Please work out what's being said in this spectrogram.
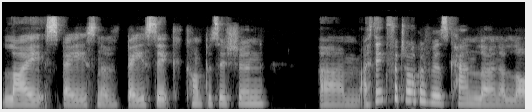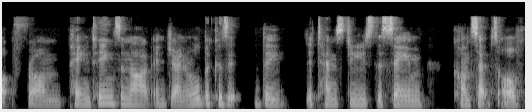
light, space, and of basic composition. Um, I think photographers can learn a lot from paintings and art in general because it they it tends to use the same concepts of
